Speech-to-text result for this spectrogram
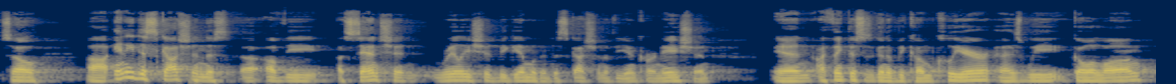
So, uh, any discussion this, uh, of the ascension really should begin with a discussion of the incarnation, and I think this is going to become clear as we go along.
